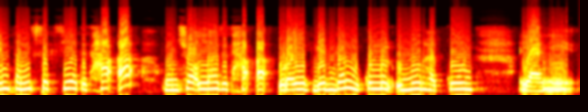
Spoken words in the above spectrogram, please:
أنت نفسك فيها تتحقق وإن شاء الله هتتحقق قريب جدا وكل الأمور هتكون يعني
